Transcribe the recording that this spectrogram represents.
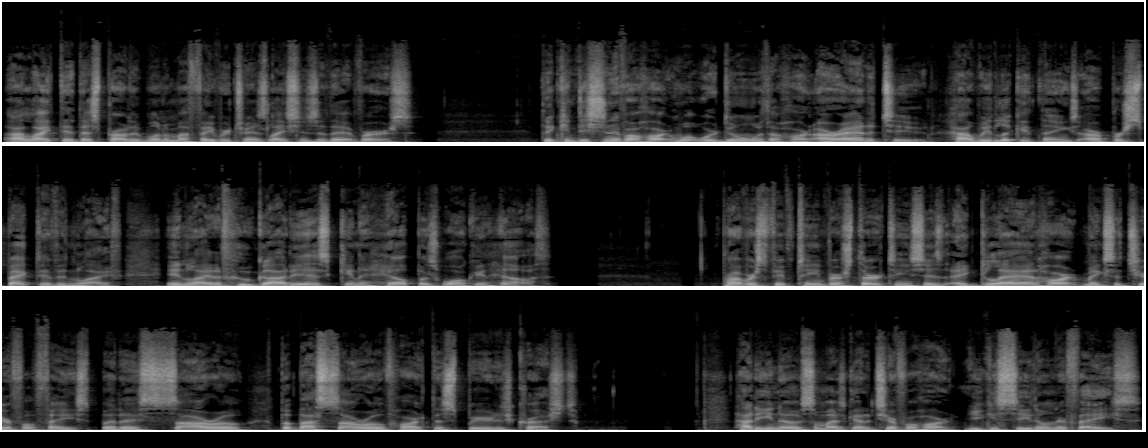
I like that. That's probably one of my favorite translations of that verse the condition of our heart and what we're doing with our heart, our attitude, how we look at things, our perspective in life, in light of who God is, can help us walk in health. Proverbs 15 verse 13 says, A glad heart makes a cheerful face, but a sorrow, but by sorrow of heart the spirit is crushed. How do you know somebody's got a cheerful heart? You can see it on their face.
